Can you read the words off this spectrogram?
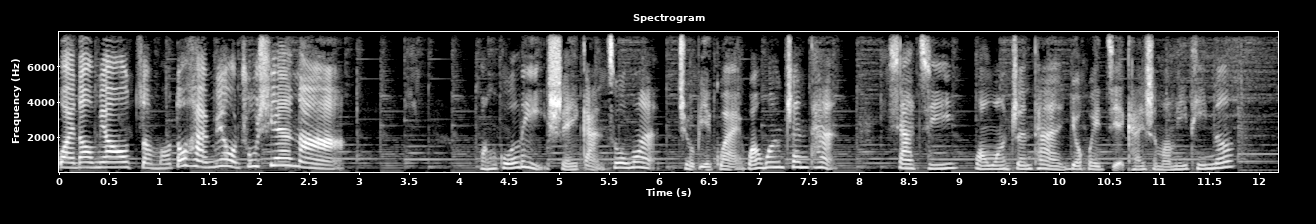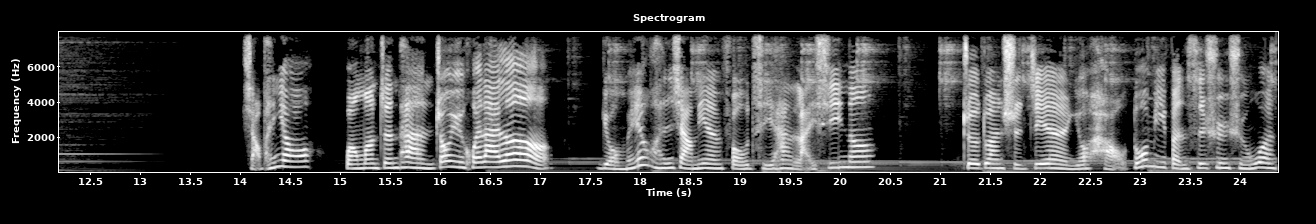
怪盗喵怎么都还没有出现呢？王国里谁敢作乱，就别怪汪汪侦探。下集汪汪侦探又会解开什么谜题呢？小朋友，汪汪侦探终于回来了，有没有很想念福奇和莱西呢？这段时间有好多米粉私讯询问，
